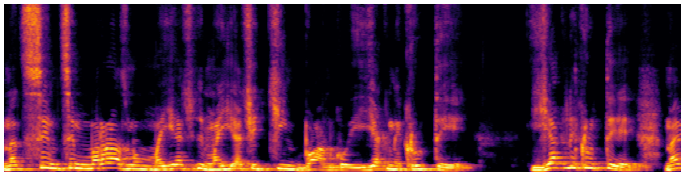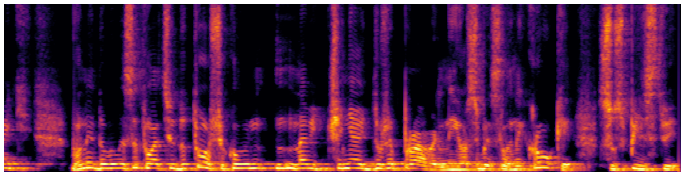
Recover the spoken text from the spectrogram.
над цим цим маразмом маяч, маячить тінь банкової, як не крути. Як не крути, навіть вони довели ситуацію до того, що коли навіть чиняють дуже правильні і осмислені кроки в суспільстві,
